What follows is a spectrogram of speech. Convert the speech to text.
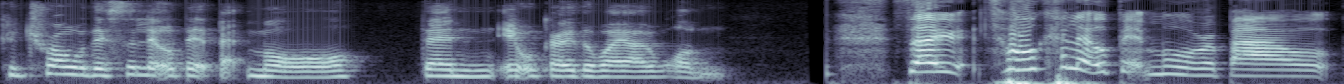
control this a little bit bit more, then it will go the way I want. So, talk a little bit more about,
